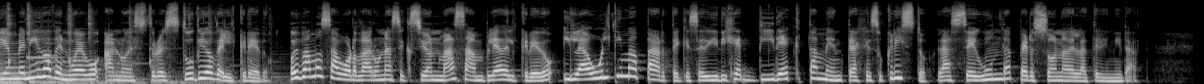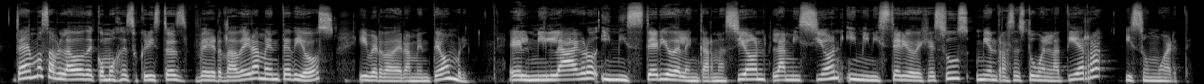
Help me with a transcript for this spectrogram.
Bienvenido de nuevo a nuestro estudio del credo. Hoy vamos a abordar una sección más amplia del credo y la última parte que se dirige directamente a Jesucristo, la segunda persona de la Trinidad. Ya hemos hablado de cómo Jesucristo es verdaderamente Dios y verdaderamente hombre el milagro y misterio de la encarnación, la misión y ministerio de Jesús mientras estuvo en la tierra y su muerte.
